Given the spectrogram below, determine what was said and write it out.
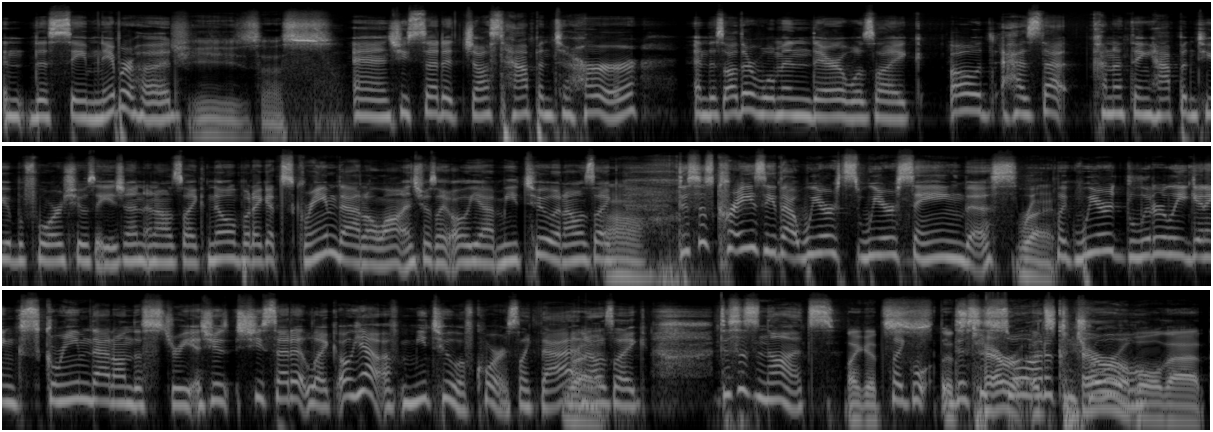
in this same neighborhood Jesus. and she said it just happened to her and this other woman there was like oh has that kind of thing happened to you before she was asian and i was like no but i get screamed at a lot and she was like oh yeah me too and i was like oh. this is crazy that we are we are saying this Right. like we're literally getting screamed at on the street and she she said it like oh yeah me too of course like that and i was like this is nuts Like it's Like, it's this is so out of it's control. terrible that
